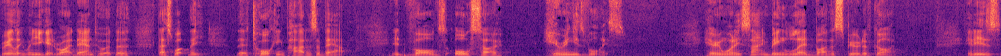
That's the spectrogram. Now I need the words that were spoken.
Really, when you get right down to it, the, that's what the, the talking part is about. It involves also hearing his voice, hearing what he's saying, being led by the Spirit of God. It is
